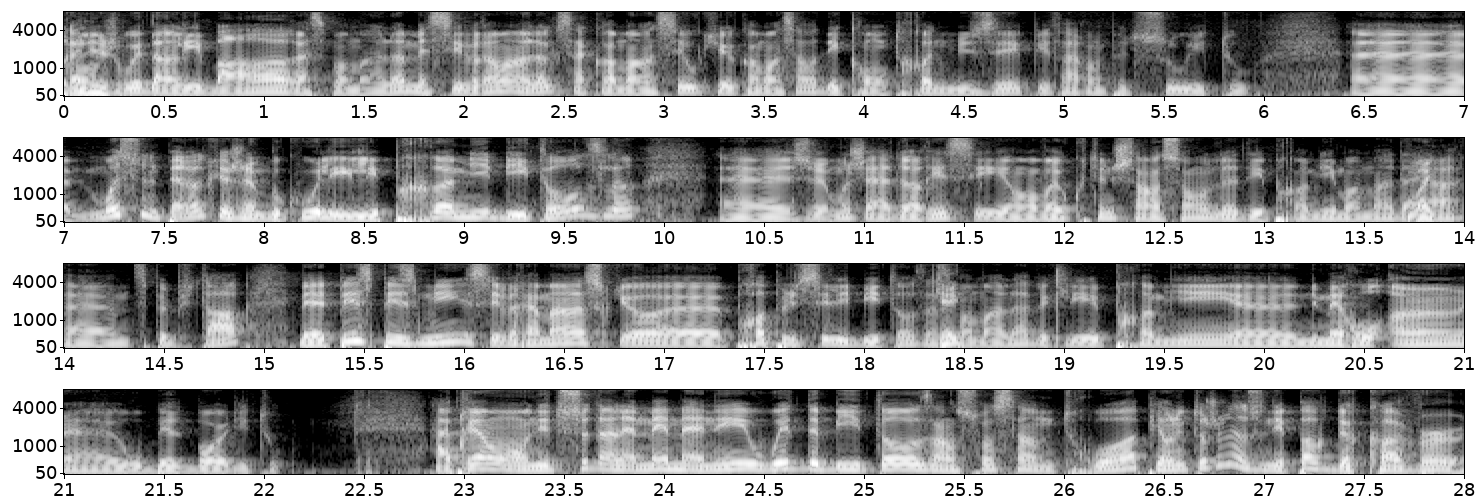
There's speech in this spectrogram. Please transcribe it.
drôle. aller jouer dans les bars à ce moment-là. Mais c'est vraiment là que ça a commencé, où il a commencé à avoir des contrats de musique, puis faire un peu de sous et tout. Euh, moi, c'est une période que j'aime beaucoup, les, les premiers Beatles. Là. Euh, je- moi, j'ai adoré. C'est, on va écouter une chanson là, des premiers moments d'ailleurs euh, un petit peu plus tard. Mais Peace Peace Me, c'est vraiment ce qui a propulsé les Beatles à ce moment-là, avec les premiers numéro 1 au Billboard et tout. Après, on est tout de suite dans la même année, With the Beatles en 63, puis on est toujours dans une époque de cover.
